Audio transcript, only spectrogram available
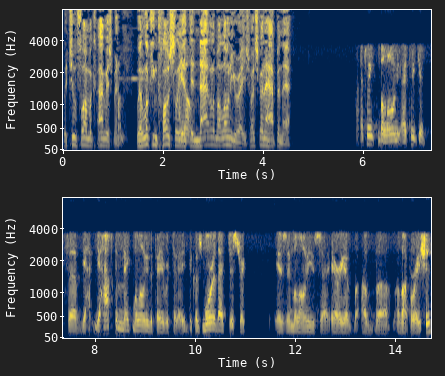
with two former congressmen. We're looking closely at the Nadler Maloney race. What's going to happen there? I think Maloney. I think it's uh, you, you have to make Maloney the favorite today because more of that district is in Maloney's uh, area of of, uh, of operation.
